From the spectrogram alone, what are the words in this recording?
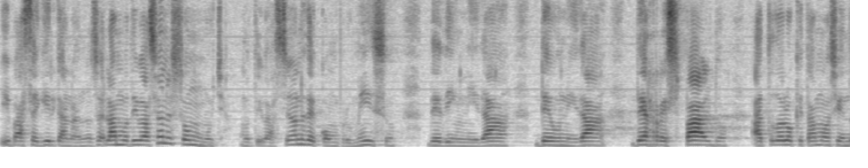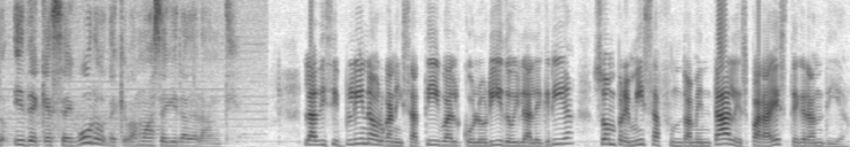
y va a seguir ganando. las motivaciones son muchas, motivaciones de compromiso, de dignidad, de unidad, de respaldo a todo lo que estamos haciendo y de que seguro de que vamos a seguir adelante. La disciplina organizativa, el colorido y la alegría son premisas fundamentales para este gran día.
